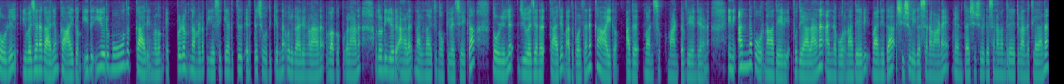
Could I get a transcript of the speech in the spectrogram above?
തൊഴിൽ യുവജനകാര്യം കായികം. ഇത് ഈ ഒരു മൂന്ന് കാര്യങ്ങളും എപ്പോഴും നമ്മുടെ പി എസ് സിക്ക് എടുത്ത് എടുത്ത് ചോദിക്കുന്ന ഒരു കാര്യങ്ങളാണ് വകുപ്പുകളാണ്. അതുകൊണ്ട് ഈ ഒരു ആൾ നന്നായിട്ട് നോക്കി വെച്ചേക്കുക തൊഴിൽ യുവജനകാര്യം അതുപോലെ തന്നെ കായികം. അത് മൻസുഖ് മാണ്ഡവ്യേന്റെയാണ് ഇനി അന്നപൂർണാദേവി പുതിയ ആളാണ്. അന്നപൂർണാദേവി വനിതാ ശിശു വികസനമാണ്. വനിതാ ശിശു വികസന മന്ത്രിയായിട്ട് വന്നിട്ടുള്ളതാണ്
